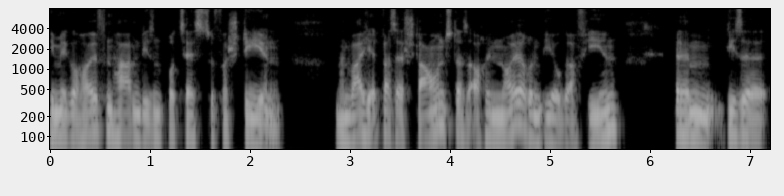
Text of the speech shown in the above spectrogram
die mir geholfen haben, diesen Prozess zu verstehen. Und dann war ich etwas erstaunt, dass auch in neueren Biografien ähm, diese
